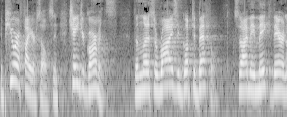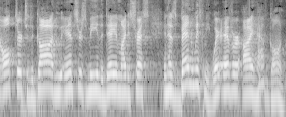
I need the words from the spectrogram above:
and purify yourselves and change your garments. Then let us arise and go up to Bethel, so that I may make there an altar to the God who answers me in the day of my distress and has been with me wherever I have gone.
